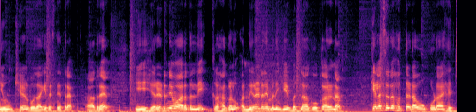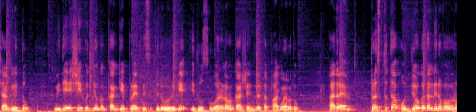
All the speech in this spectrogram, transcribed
ನೀವು ಕೇಳ್ಬೋದಾಗಿದೆ ಸ್ನೇಹಿತರೆ. ಆದರೆ ಈ ಎರಡನೇ ವಾರದಲ್ಲಿ ಗ್ರಹಗಳು ಹನ್ನೆರಡನೇ ಮನೆಗೆ ಬದಲಾಗುವ ಕಾರಣ ಕೆಲಸದ ಒತ್ತಡವು ಕೂಡ ಹೆಚ್ಚಾಗಲಿದ್ದು, ವಿದೇಶಿ ಉದ್ಯೋಗಕ್ಕಾಗಿ ಪ್ರಯತ್ನಿಸುತ್ತಿರುವವರಿಗೆ ಇದು ಸುವರ್ಣಾವಕಾಶ ಎಂದರೆ ತಪ್ಪಾಗಲಾರದು. ಆದರೆ ಪ್ರಸ್ತುತ ಉದ್ಯೋಗದಲ್ಲಿರುವವರು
